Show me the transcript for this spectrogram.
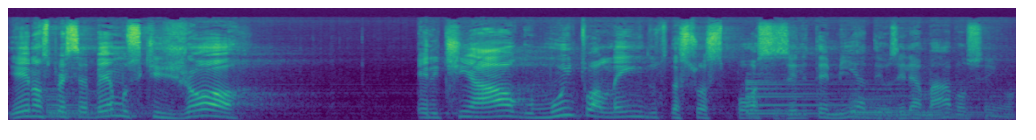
E aí nós percebemos que Jó, ele tinha algo muito além das suas posses, ele temia a Deus, ele amava o Senhor.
